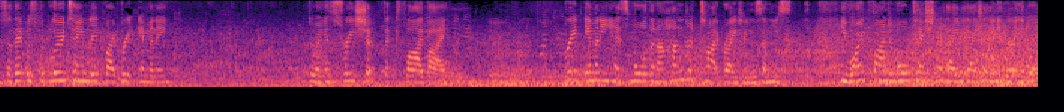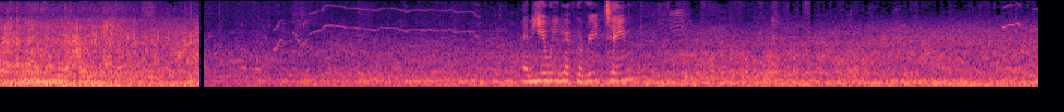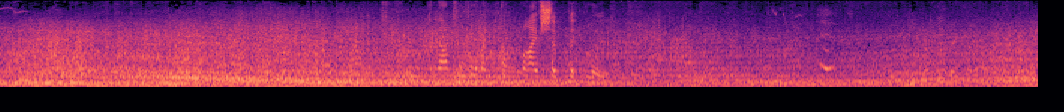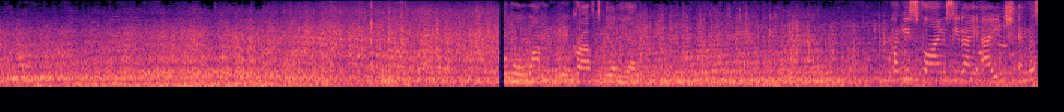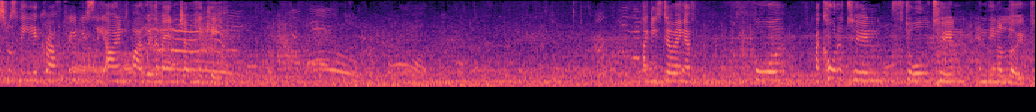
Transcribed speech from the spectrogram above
So that was the blue team led by Brett Emeny doing a three ship Vic flyby. Brett Emeny has more than 100 type ratings and he's you won't find a more passionate aviator anywhere in the world. Here we have the red team five ship Vic Blue. One aircraft earlier. Huggy's flying ZAH, and this was the aircraft previously owned by weatherman Jim Hickey. Huggy's doing a four, a quarter turn, stall turn, and then a loop.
